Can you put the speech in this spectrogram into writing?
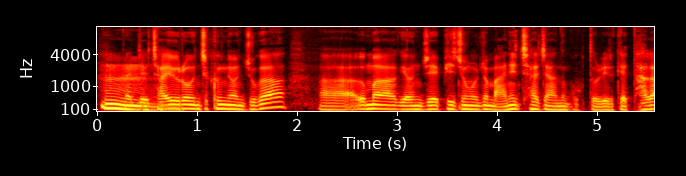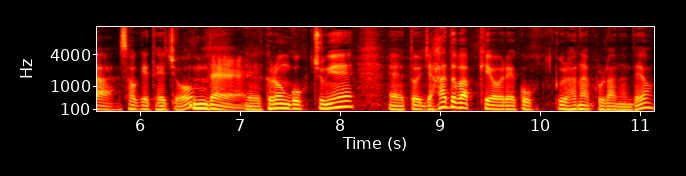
그러니까 음. 이제 자유로운 즉흥 연주가 아, 음악 연주의 비중을 좀 많이 차지하는 곡들 이렇게 다가서게 되죠. 네. 예, 그런 곡 중에 예, 또 이제 hard bop 계열의 곡을 하나 골랐는데요.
